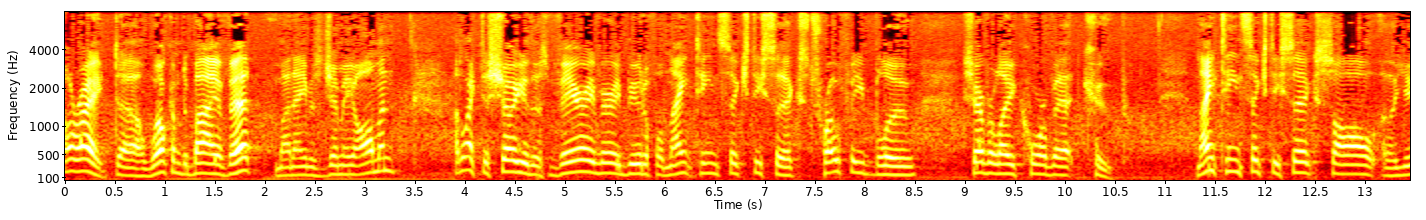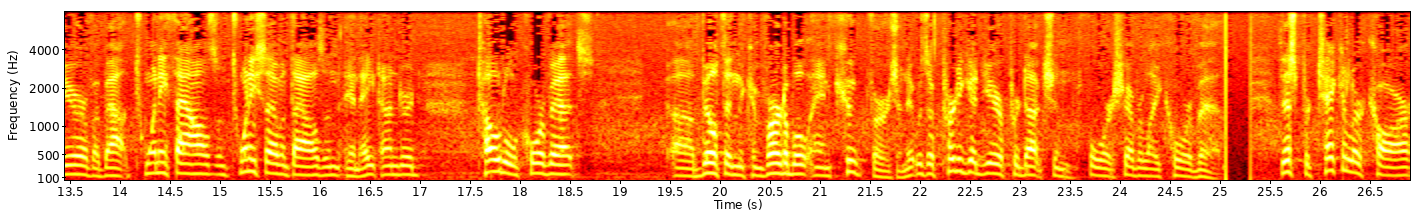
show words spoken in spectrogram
All right, uh, welcome to Buy a Vette. My name is Jimmy Allman. I'd like to show you this very, very beautiful 1966 Trophy Blue Chevrolet Corvette Coupe. 1966 saw a year of about 20,000, 27,800 total Corvettes uh, built in the convertible and coupe version. It was a pretty good year of production for Chevrolet Corvette. This particular car,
